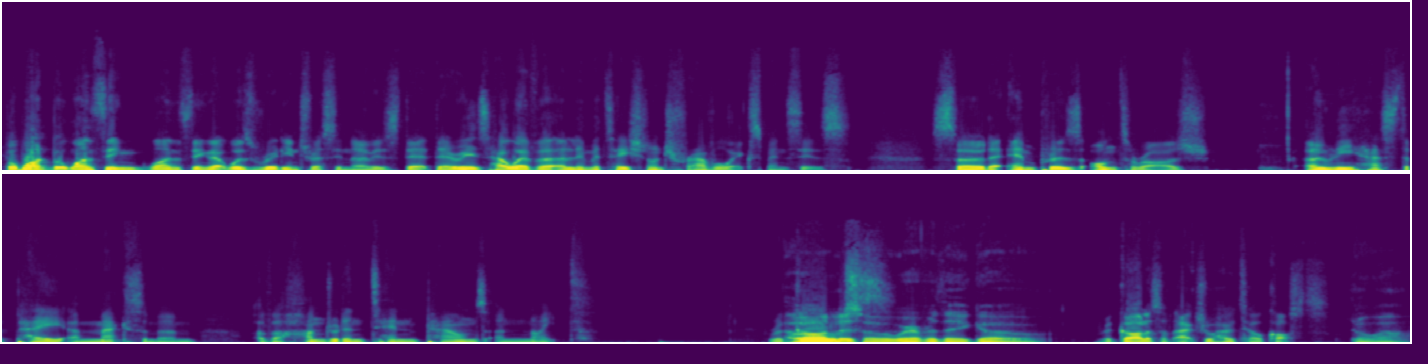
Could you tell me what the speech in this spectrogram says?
But one, but one thing, one thing that was really interesting though is that there is, however, a limitation on travel expenses. So the emperor's entourage only has to pay a maximum of hundred and ten pounds a night, oh, regardless, Oh, so wherever they go. regardless of actual hotel costs. Oh, wow.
